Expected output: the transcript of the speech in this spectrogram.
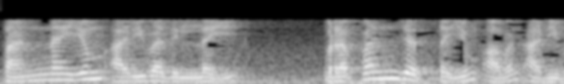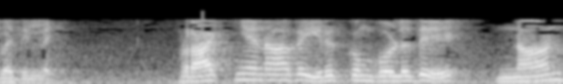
தன்னையும் அறிவதில்லை பிரபஞ்சத்தையும் அவன் அறிவதில்லை. பிராக்ஞனாக இருக்கும் பொழுது நான்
